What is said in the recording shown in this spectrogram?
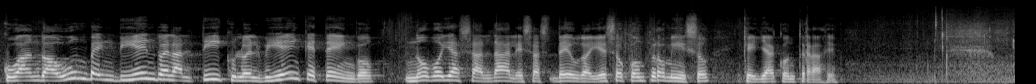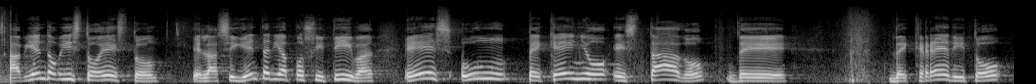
cuando aún vendiendo el artículo, el bien que tengo, no voy a saldar esas deudas y esos compromisos que ya contraje? Habiendo visto esto, en la siguiente diapositiva es un pequeño estado de, de crédito,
